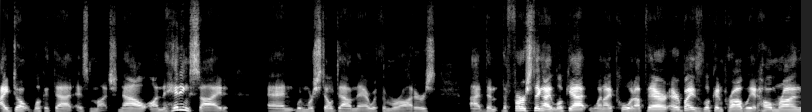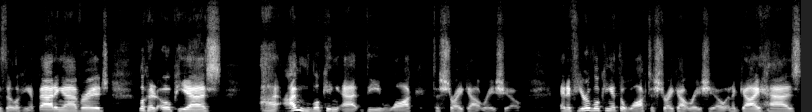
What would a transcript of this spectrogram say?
I don't look at that as much. Now, on the hitting side, and when we're still down there with the Marauders. Uh, the the first thing I look at when I pull it up there, everybody's looking probably at home runs. They're looking at batting average, looking at OPS. Uh, I'm looking at the walk to strikeout ratio. And if you're looking at the walk to strikeout ratio, and a guy has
